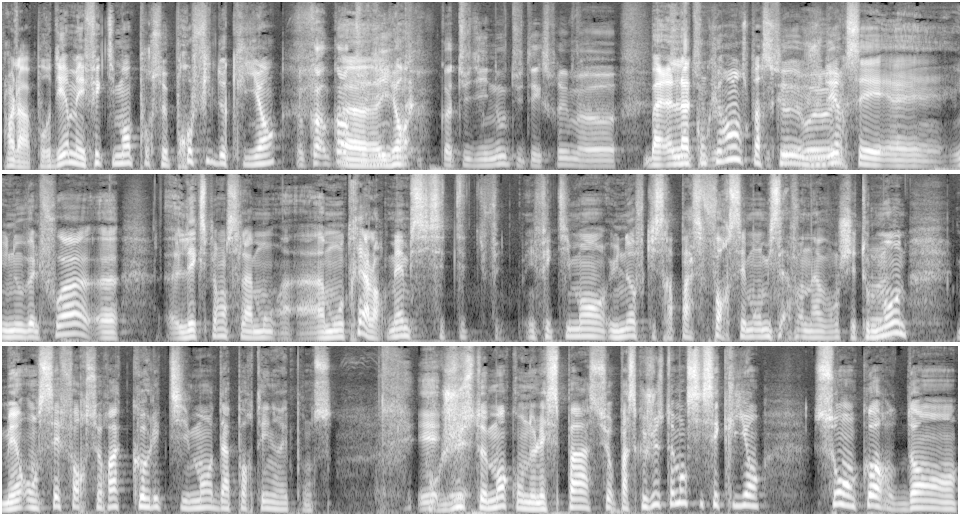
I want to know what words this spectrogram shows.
Voilà, pour dire, mais effectivement, pour ce profil de client, Quand, quand Euh, tu dis, quand tu dis nous, tu t'exprimes. euh, bah, la concurrence, parce que je veux dire, c'est euh, une nouvelle fois, l'expérience l'a mon- a montré. Alors, même si c'est effectivement une offre qui ne sera pas forcément mise en avant chez tout le monde, mais on s'efforcera collectivement d'apporter une réponse. et- pour justement qu'on ne laisse pas sur. Parce que justement, si ces clients sont encore dans,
